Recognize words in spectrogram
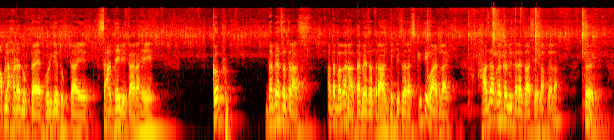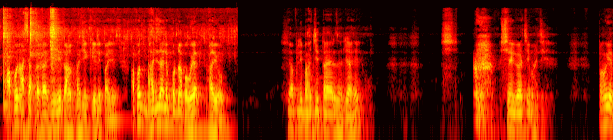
आपल्या हाडं दुखत आहेत गुडघे दुखत आहेत सांधे विकार आहे. कफ दम्याचा त्रास. आता बघा ना दम्याचा त्रास बीपीचा त्रास किती वाढला आहे हा जर आपल्याला कमी करायचा असेल आपल्याला तर आपण अशा प्रकारची ही रानभाजी केली पाहिजे. आपण भाजी झाली पुन्हा बघूयात हरिओम ही आपली भाजी तयार झाली आहे. शेंगाची भाजी. पाहूयात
